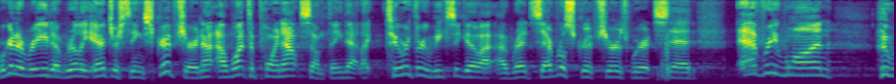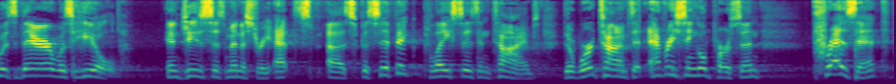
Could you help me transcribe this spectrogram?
we're going to read a really interesting scripture. And I, I, want to point out something that, like two or three weeks ago, I, I read several scriptures where it said, Everyone who was there was healed in Jesus' ministry at uh, specific places and times. There were times that every single person present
